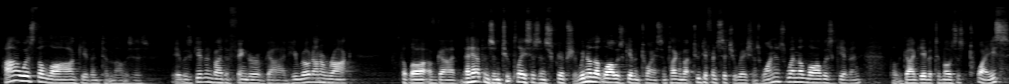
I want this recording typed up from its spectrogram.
How was the law given to Moses? It was given by the finger of God. He wrote on a rock the law of God. That happens in two places in Scripture. We know that law was given twice. I'm talking about two different situations. One is when the law was given, God gave it to Moses twice.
